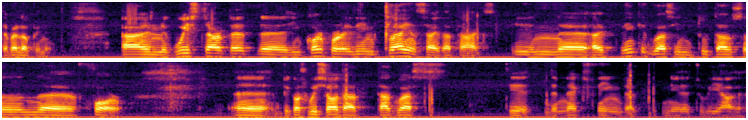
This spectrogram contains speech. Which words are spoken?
developing it. And we started uh, incorporating client-side attacks in, uh, I think it was in 2004, uh, because we saw that that was the, the next thing that needed to be added.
